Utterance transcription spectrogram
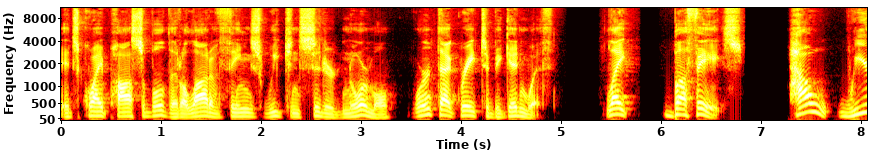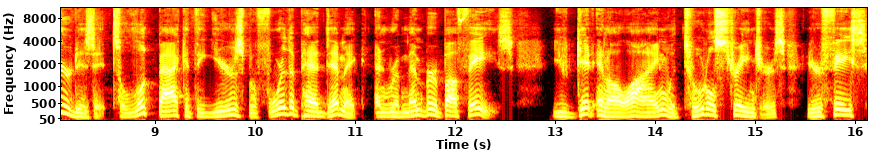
it's quite possible that a lot of things we considered normal weren't that great to begin with. Like buffets. How weird is it to look back at the years before the pandemic and remember buffets? You'd get in a line with total strangers, your face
